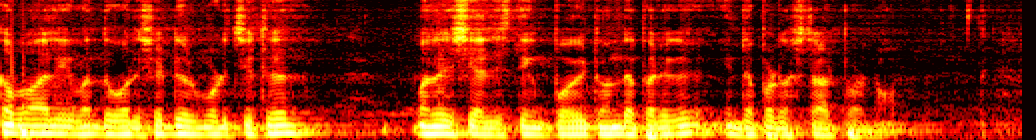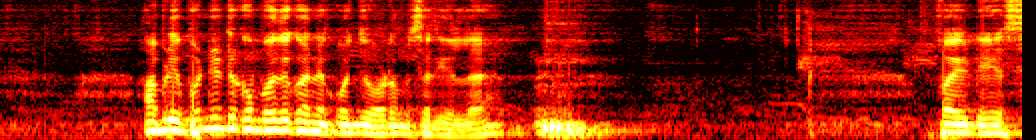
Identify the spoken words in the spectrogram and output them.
கபாலி வந்து ஒரு ஷெட்யூல் முடிச்சுட்டு மலேசியா திஸ்திங் போயிட்டு வந்த பிறகு இந்த படம் ஸ்டார்ட் பண்ணோம். அப்படி பண்ணிட்டு இருக்கும்போது கொஞ்சம் கொஞ்சம் உடம்பு சரியில்லை. Five days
